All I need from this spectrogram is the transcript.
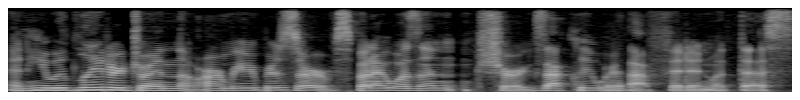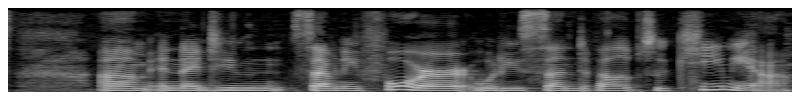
and he would later join the Army Reserves, but I wasn't sure exactly where that fit in with this. Um, in 1974, Woody's son developed leukemia.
